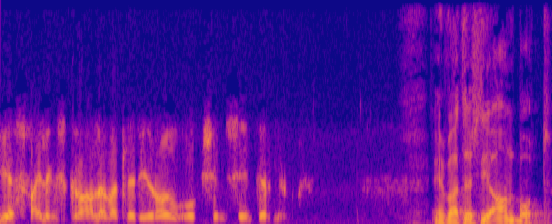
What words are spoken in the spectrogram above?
beesveilingskrale wat hulle die Royal Auction Centre noem. En wat is die aanbod?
